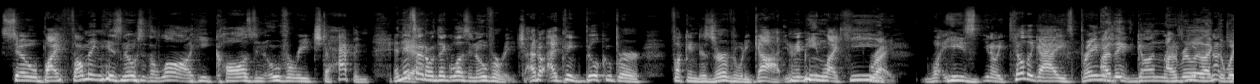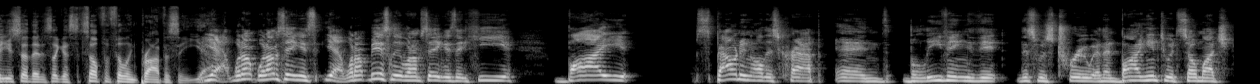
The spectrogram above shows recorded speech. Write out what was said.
So by thumbing his nose at the law, he caused an overreach to happen. And this Yeah. I don't think was an overreach. I don't I think Bill Cooper fucking deserved what he got. You know what I mean? Like he Right. what he's you know, he killed a guy, he's brandishing a gun. I really like the way you said that. It's like a self fulfilling prophecy. Yeah. Yeah. What I'm what I'm saying is yeah. What I'm basically what I'm saying is that he by spouting all this crap and believing that this was true and then buying into it so much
